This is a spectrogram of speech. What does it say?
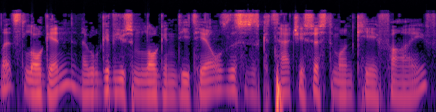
let's log in. Now we'll give you some login details. This is a Katachi system on K5.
